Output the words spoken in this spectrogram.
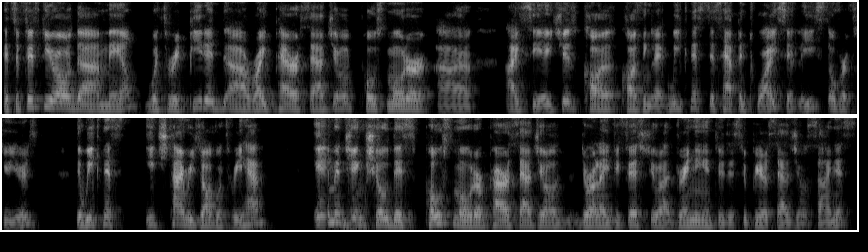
It's a 50-year-old uh, male with repeated uh, right parasagittal postmotor uh, ICHs ca- causing leg weakness. This happened twice at least over a few years. The weakness each time resolved with rehab. Imaging showed this postmotor parasagittal dural AV fistula draining into the superior sagittal sinus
